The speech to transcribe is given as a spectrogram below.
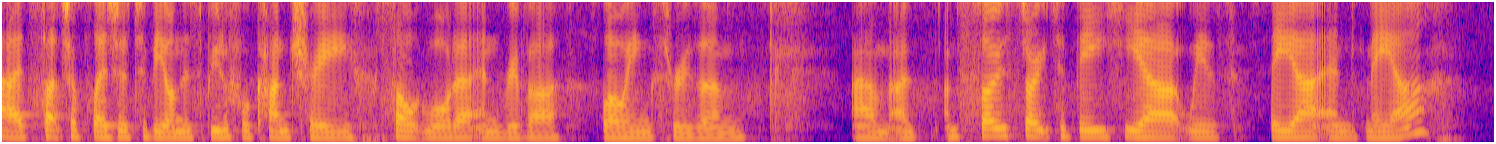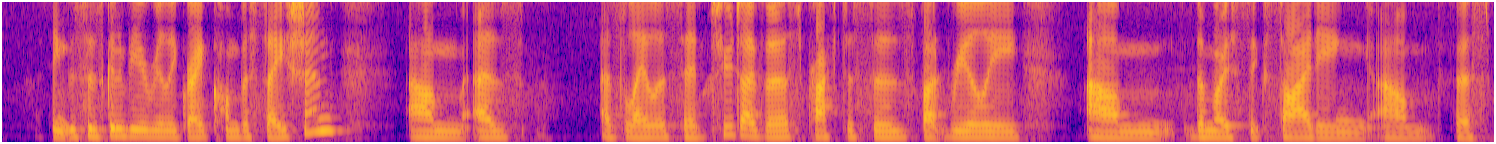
Uh, it's such a pleasure to be on this beautiful country, salt water and river flowing through them. Um, I'm, I'm so stoked to be here with Thea and Mia. I think this is going to be a really great conversation. Um, as as Layla said, two diverse practices, but really um, the most exciting um, first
